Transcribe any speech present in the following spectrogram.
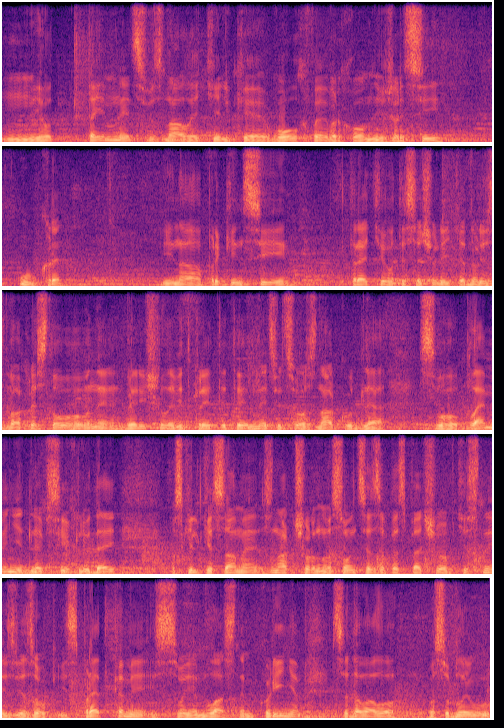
Його таємницю знали тільки волхви, верховні жерці, укри. І наприкінці третього тисячоліття до Різдва Христового вони вирішили відкрити таємницю цього знаку для свого племені, для всіх людей, оскільки саме знак Чорного Сонця забезпечував тісний зв'язок із предками, із своїм власним корінням. Це давало особливу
